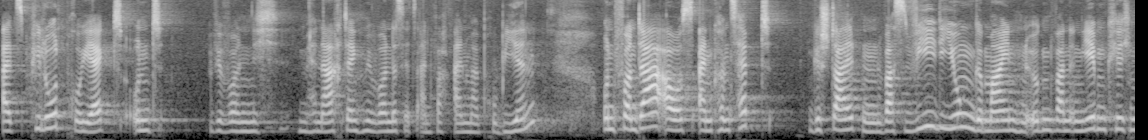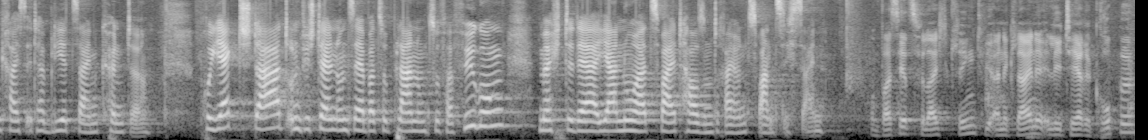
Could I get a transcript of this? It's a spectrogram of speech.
als Pilotprojekt und wir wollen nicht mehr nachdenken, wir wollen das jetzt einfach einmal probieren und von da aus ein Konzept gestalten, was wie die jungen Gemeinden irgendwann in jedem Kirchenkreis etabliert sein könnte. Projektstart und wir stellen uns selber zur Planung zur Verfügung, möchte der Januar 2023 sein. Und was jetzt vielleicht klingt wie eine kleine elitäre Gruppe,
